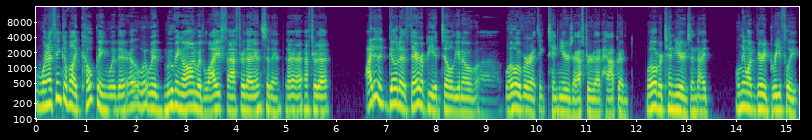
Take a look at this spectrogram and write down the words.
when I think of like coping with it, uh, with moving on with life after that incident, uh, after that, I didn't go to therapy until, you know, uh, well over, I think, 10 years after that happened. Well over 10 years. And I only went very briefly.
